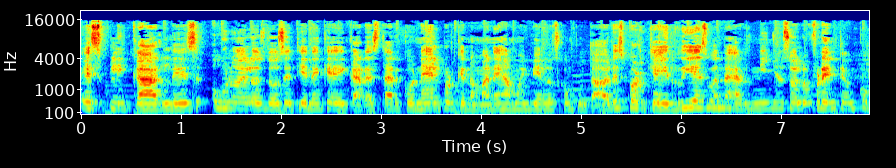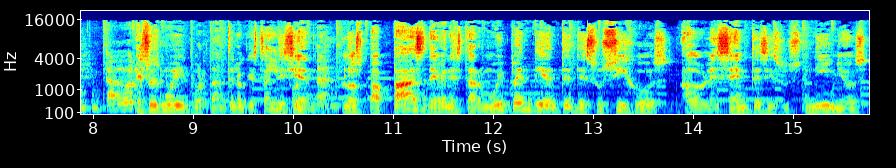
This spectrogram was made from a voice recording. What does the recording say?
explicarles, uno de los dos se tiene que dedicar a estar con él porque no maneja muy bien los computadores, porque hay riesgo en dejar un niño solo frente a un computador. Eso es muy importante lo que estás diciendo. Los papás deben estar muy pendientes de sus hijos, adolescentes y sus niños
